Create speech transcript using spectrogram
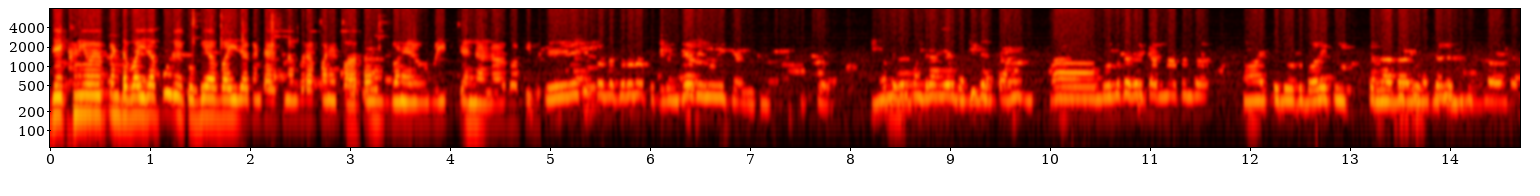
ਦੇਖਣੀ ਹੋਵੇ ਪਿੰਡ ਬਾਈ ਦਾ ਪੂਰੇ ਕੁੱਬਿਆ ਬਾਈ ਦਾ ਕੰਟੈਕਟ ਨੰਬਰ ਆਪਾਂ ਨੇ ਪਾਤਾ ਬਣੇ ਰਹੋ ਬਾਈ ਚੈਨਲ ਨਾਲ ਬਾਕੀ। ਮੁੱਲ ਫਿਰ 15000 ਵਧੀ ਕਰਤਾ ਹਾਂ ਹਾਂ ਮੁੱਲ ਤਾਂ ਫਿਰ ਕਰਨਾ ਪੈਂਦਾ। ਹਾਂ ਇੱਥੇ ਲੋਕ ਬਾਲੇ ਕੋਈ ਕਰਨਾ ਦਾ ਮੱਦਾ ਨਹੀਂ ਬੁਲਾਉਂਦਾ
